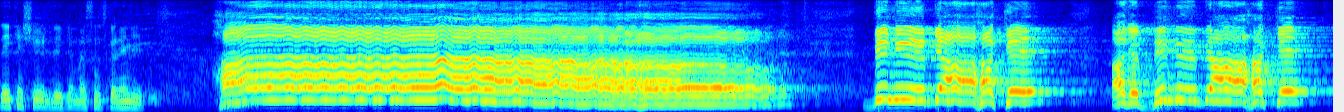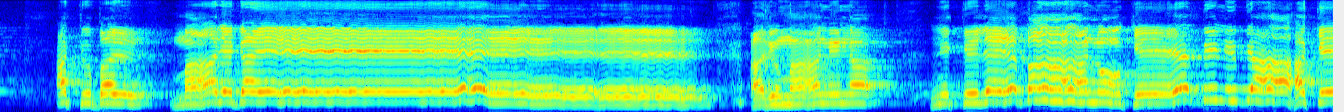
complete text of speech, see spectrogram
देखें शेर, देखें, महसूस करेंगे। हाँ बिन ब्याह के अरे बिन ब्याह के अकबर मार गए। अरमान ना निकले बानों के, बिन ब्याह के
